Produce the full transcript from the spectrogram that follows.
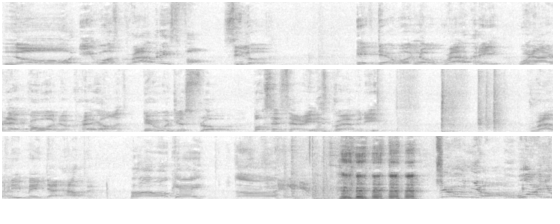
No, it was gravity's fault. See, look. If there were no gravity, when I let go of the crayons, they would just float. But since there is gravity, gravity made that happen. Oh, okay. Uh... Junior, why you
